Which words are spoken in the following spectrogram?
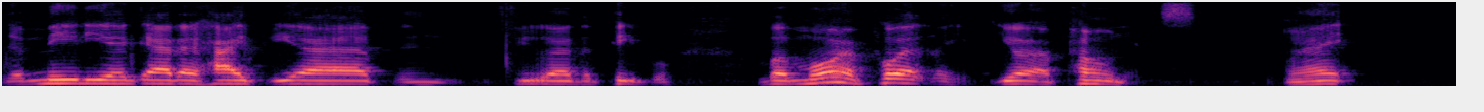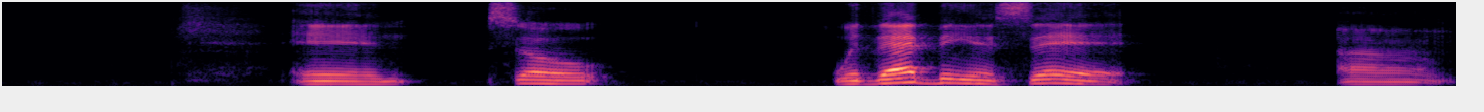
The media got to hype you up, and a few other people. But more importantly, your opponents, right? And so with that being said, um,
